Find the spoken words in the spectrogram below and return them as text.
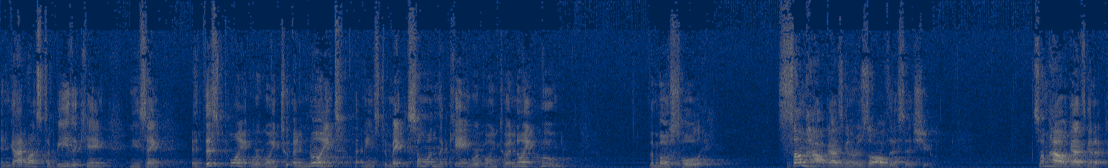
and God wants to be the king. And He's saying, at this point, we're going to anoint, that means to make someone the king, we're going to anoint whom? The most holy. Somehow, God's going to resolve this issue. Somehow, God's going to,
